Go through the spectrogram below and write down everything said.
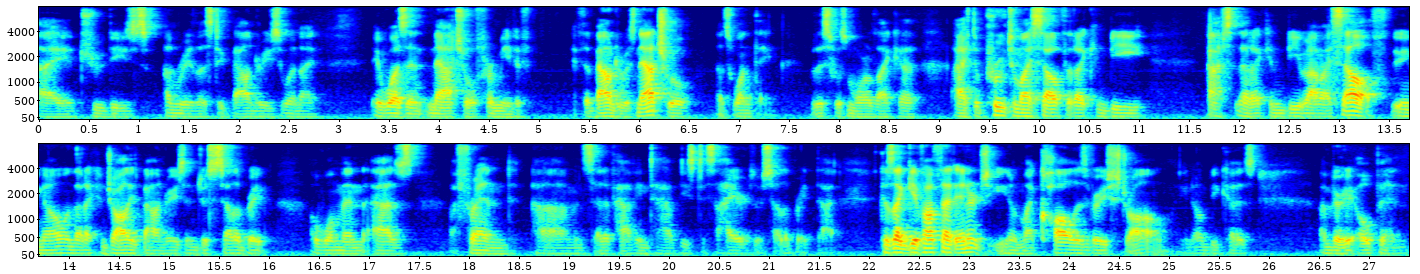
I drew these unrealistic boundaries when I it wasn't natural for me to if the boundary was natural, that's one thing. But this was more like a I have to prove to myself that I can be that I can be by myself, you know, and that I can draw these boundaries and just celebrate a woman as a friend um, instead of having to have these desires or celebrate that because I give off that energy. You know, my call is very strong. You know, because I'm very open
